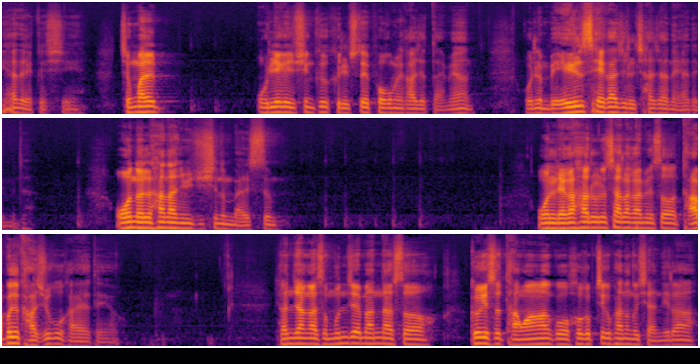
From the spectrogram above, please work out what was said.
해야 될 것이 정말 우리에게 주신 그 그리스도의 복음을 가졌다면 우리는 매일 세 가지를 찾아내야 됩니다. 오늘 하나님이 주시는 말씀. 오늘 내가 하루를 살아가면서 답을 가지고 가야 돼요. 현장 가서 문제 만나서 거기서 당황하고 허겁지겁 하는 것이 아니라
